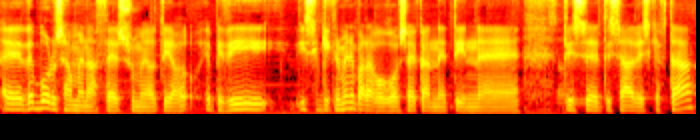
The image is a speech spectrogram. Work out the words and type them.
ε, δεν μπορούσαμε να θέσουμε ότι ε, επειδή η συγκεκριμένη παραγωγός έκανε την, ε, τις, ε, τις άδειες και αυτά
